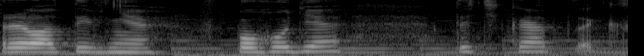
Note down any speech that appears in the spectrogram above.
relativně v pohodě teďka, tak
